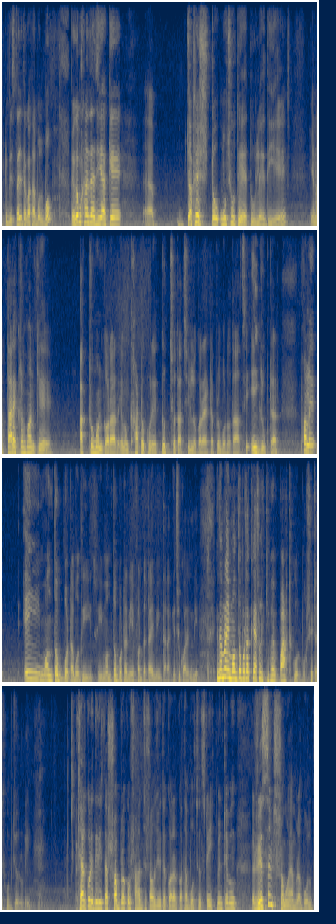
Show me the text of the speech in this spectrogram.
একটু বিস্তারিত কথা বলব। বেগম খালেদা জিয়াকে যথেষ্ট উঁচুতে তুলে দিয়ে যেন তারেক রহমানকে আক্রমণ করার এবং খাটো করে তুচ্ছ তাচ্ছিল্য করার একটা প্রবণতা আছে এই গ্রুপটার। ফলে এই মন্তব্যটা মোদির এই মন্তব্যটা নিয়ে ফর দ্য টাইমিং তারা কিছু করেননি। কিন্তু আমরা এই মন্তব্যটাকে আসলে কীভাবে পাঠ করব সেটা খুব জরুরি। খেয়াল করে তিনি তার সব রকম সাহায্য সহযোগিতা করার কথা বলছেন স্টেটমেন্টে এবং রিসেন্ট সময় আমরা বলব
